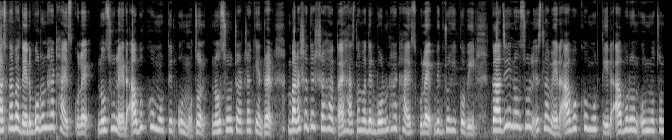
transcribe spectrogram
হাসনাবাদের বরুণহাট হাই স্কুলে নজরুলের আবক্ষ মূর্তির উন্মোচন। নজরুল চর্চা কেন্দ্রের বারাসাতের সহায়তায় হাসনাবাদের বরুণহাট হাই স্কুলে বিদ্রোহী কবি কাজী নজরুল ইসলামের আবক্ষ মূর্তির আবরণ উন্মোচন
